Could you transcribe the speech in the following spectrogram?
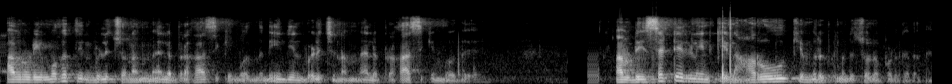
அவருடைய முகத்தின் வெளிச்சம் நம்ம மேல பிரகாசிக்கும் போது நீதியின் வெளிச்சம் நம்ம மேல பிரகாசிக்கும் போது அவருடைய சட்டைகளின் கீழ் ஆரோக்கியம் இருக்கும் என்று சொல்லப்படுகிறது.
